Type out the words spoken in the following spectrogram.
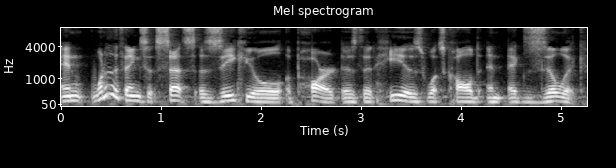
and one of the things that sets Ezekiel apart is that he is what's called an exilic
